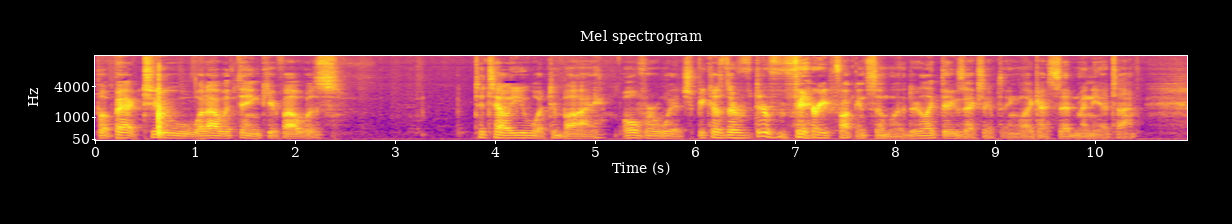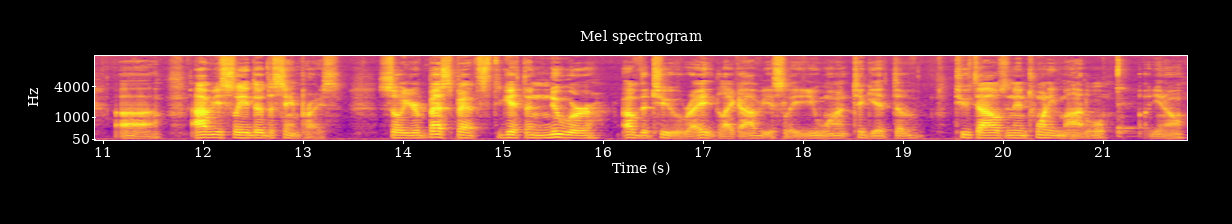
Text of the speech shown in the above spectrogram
but back to what I would think if I was to tell you what to buy over which because they're they're very fucking similar. They're like the exact same thing, like I said many a time. Uh, obviously, they're the same price, so your best bet's to get the newer of the two, right? Like obviously, you want to get the 2020 model. You know,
